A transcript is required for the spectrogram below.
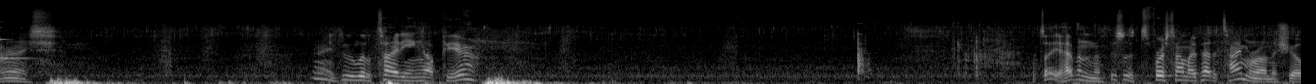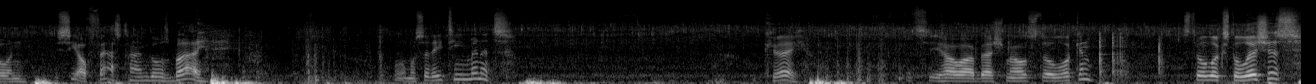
All right. All right, do a little tidying up here. I'll tell you, having this is the first time I've had a timer on the show, and you see how fast time goes by. We're almost at 18 minutes. Okay, see how our bechamel is still looking. Still looks delicious.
